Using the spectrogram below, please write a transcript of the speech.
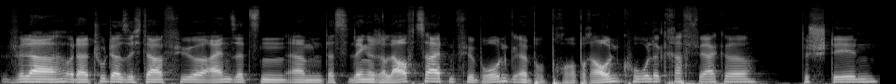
will er oder tut er sich dafür einsetzen, ähm, dass längere Laufzeiten für Braun, äh, Bra- Braunkohlekraftwerke bestehen.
